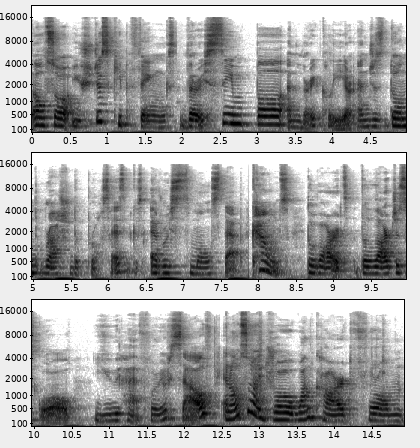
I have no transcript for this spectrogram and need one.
Also, you should just keep things very simple and very clear and just don't rush the process because every small step counts towards the largest goal you have for yourself. And also, I draw one card from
